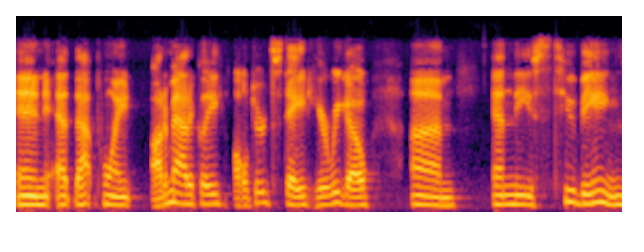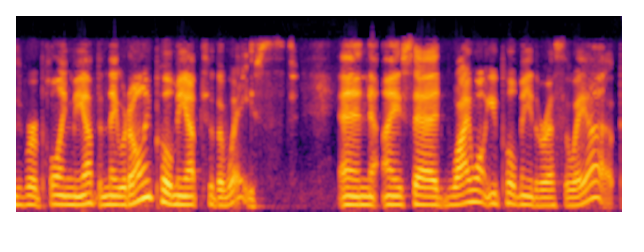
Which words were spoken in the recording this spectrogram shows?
And at that point, automatically altered state, here we go. Um and these two beings were pulling me up and they would only pull me up to the waist. And I said, "Why won't you pull me the rest of the way up?"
